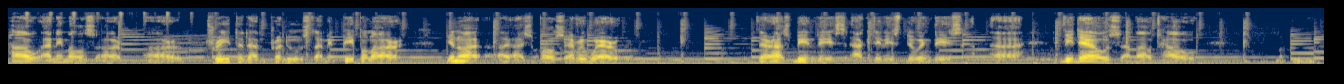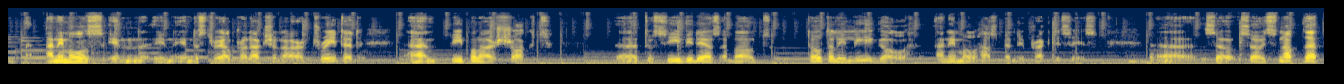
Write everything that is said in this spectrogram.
how animals are are treated and produced. I mean, people are, you know, I, I suppose everywhere there has been these activists doing these uh, videos about how animals in, in industrial production are treated, and people are shocked uh, to see videos about totally legal animal husbandry practices. Uh, so, so it's not that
